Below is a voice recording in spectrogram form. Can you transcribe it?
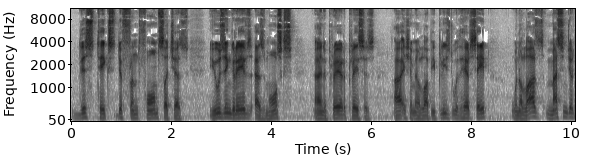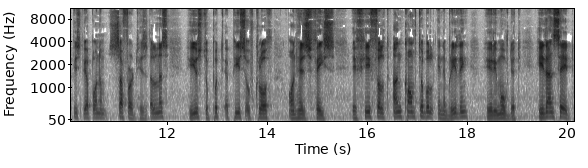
This takes different forms, such as using graves as mosques and prayer places. Aisha, may Allah be pleased with her, said, When Allah's Messenger, peace be upon him, suffered his illness, he used to put a piece of cloth on his face. If he felt uncomfortable in breathing, he removed it. He then said,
